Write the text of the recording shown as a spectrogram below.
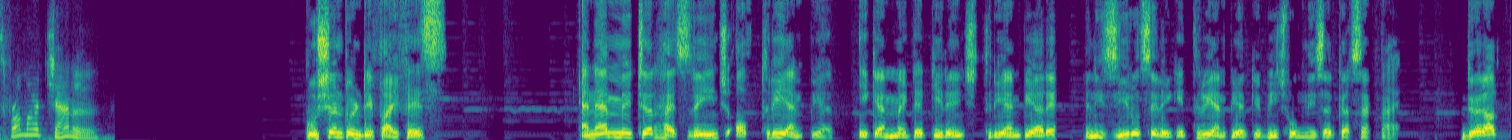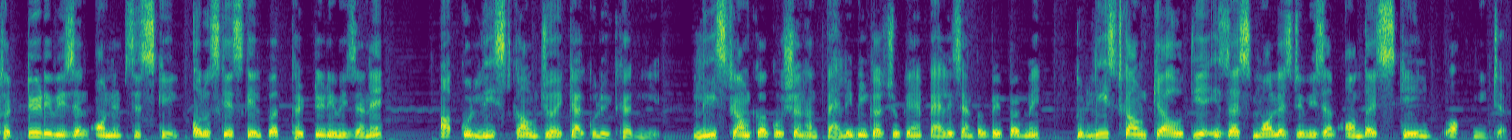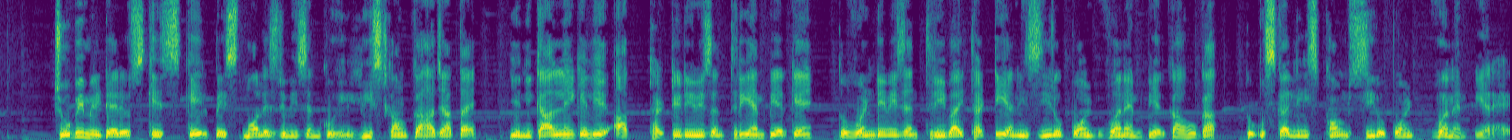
videos from our channel. Question 25 is, An ammeter has range of 3 ampere एक ammeter की range 3 ampere है, यानी zero से लेके 3 एम्पियर के बीच वो मेजर कर सकता है। There are 30 division on its scale और उसके स्केल पर 30 डिवीज़न है। आपको लीस्ट काउंट जो है कैलकुलेट करनी है। लीस्ट काउंट का क्वेश्चन हम पहले भी कर चुके हैं, पहले सैंपल पेपर में। तो लीस्ट काउंट क्या होती है? Is the smallest division on the scale of meter जो भी मीटर है, उसके स्केल पे स्मॉलेस्ट डिवीज़न को ही लीस्ट काउंट कहा जाता है। ये निकालने के लिए आप 30 डिवीज़न 3 एम्पियर के हैं तो 1 डिवीज़न 3 बाई थर्टी यानी 0.1 एम्पियर का होगा तो उसका लीस्ट काउंट 0.1 एम्पियर है।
